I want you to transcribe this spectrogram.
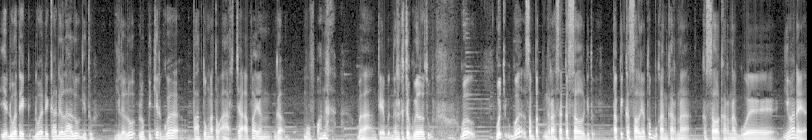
Ya dua dek dua dekade lalu gitu. Gila lu lu pikir gue patung atau arca apa yang nggak move on bang kayak bener kata gue langsung. Gue gue gue sempat ngerasa kesel gitu. Tapi keselnya tuh bukan karena kesel karena gue gimana ya?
